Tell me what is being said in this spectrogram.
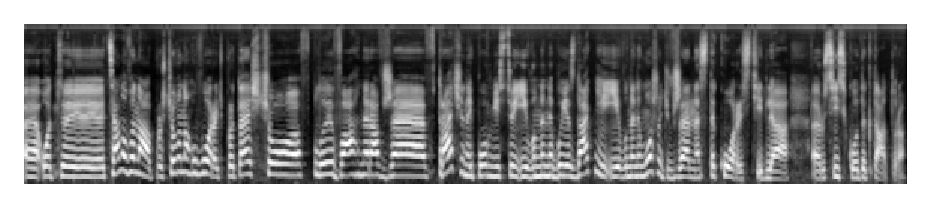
Е, От е, ця новина про що вона говорить? Про те, що вплив Вагнера вже втрачений повністю, і вони не боєздатні, і вони не можуть вже нести користі для е, російського диктатора.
